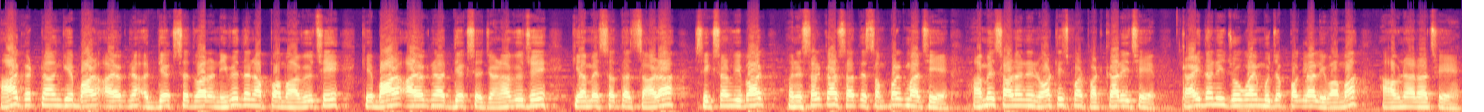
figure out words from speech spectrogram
આ ઘટના અંગે બાળ આયોગના અધ્યક્ષ દ્વારા નિવેદન આપવામાં આવ્યું છે કે બાળ આયોગના અધ્યક્ષે જણાવ્યું છે કે અમે સતત શાળા, શિક્ષણ વિભાગ અને સરકાર સાથે સંપર્કમાં છીએ. અમે શાળાને નોટિસ પણ ફટકારી છે. કાયદાની જોગવાઈ મુજબ પગલાં લેવામાં આવનારા છે.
